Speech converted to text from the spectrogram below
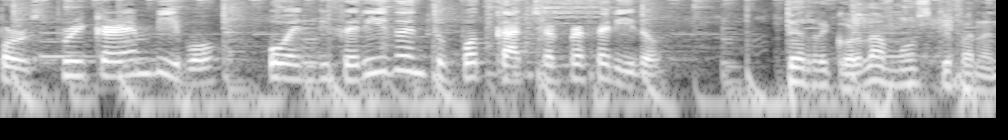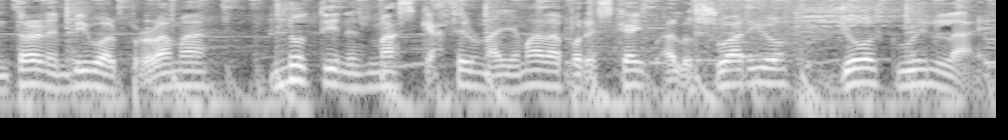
por Spreaker en vivo o en diferido en tu podcatcher preferido. Te recordamos que para entrar en vivo al programa no tienes más que hacer una llamada por Skype al usuario Josh Green Live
